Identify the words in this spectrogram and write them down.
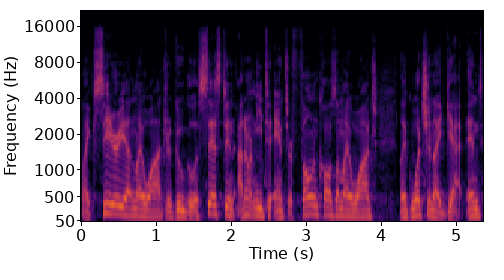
like Siri on my watch or Google Assistant. I don't need to answer phone calls on my watch. Like, what should I get? And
